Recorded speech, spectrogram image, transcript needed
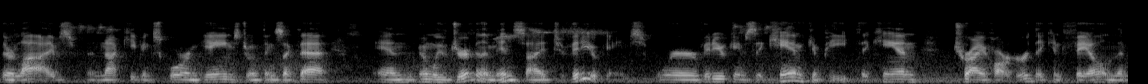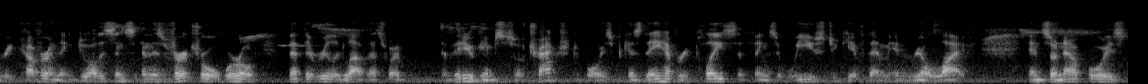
their lives and not keeping score in games, doing things like that. And, and we've driven them inside to video games, where video games they can compete, they can try harder, they can fail and then recover, and they can do all these things in this virtual world that they really love. That's why the video games are so attractive to boys because they have replaced the things that we used to give them in real life. And so now boys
